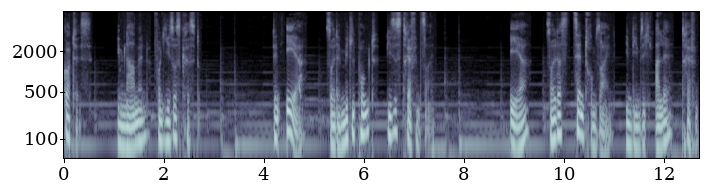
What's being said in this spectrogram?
Gottes, im Namen von Jesus Christus. Denn er soll der Mittelpunkt dieses Treffens sein. Er soll das Zentrum sein, in dem sich alle treffen.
